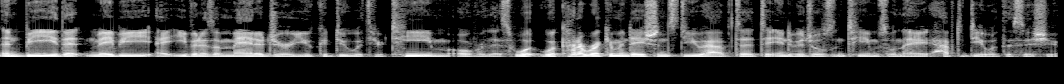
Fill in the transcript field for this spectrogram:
and B that maybe uh, even as a manager you could do with your team over this. What what kind of recommendations do you have to, to individuals and teams when they have to deal with this issue?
